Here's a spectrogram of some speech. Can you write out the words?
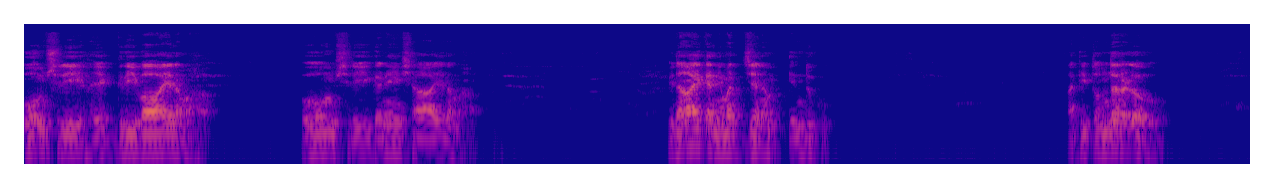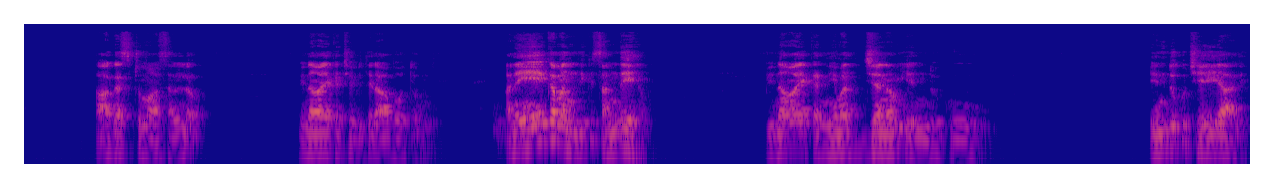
ఓం శ్రీ హయగ్రీవాయ నమ. ఓం శ్రీ గణేశాయ నమ. వినాయక నిమజ్జనం ఎందుకు? అతి తొందరలో ఆగస్టు మాసంలో వినాయక చవితి రాబోతోంది. అనేక మందికి సందేహం. వినాయక నిమజ్జనం ఎందుకు? ఎందుకు చేయాలి?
